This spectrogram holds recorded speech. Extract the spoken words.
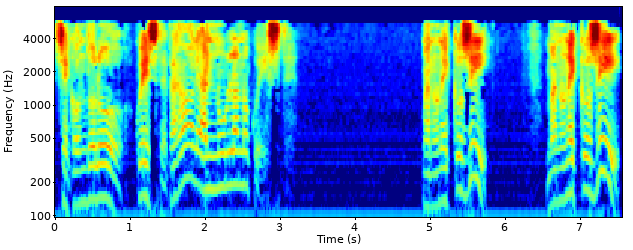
secondo loro queste parole annullano queste. Ma non è così, ma non è così,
